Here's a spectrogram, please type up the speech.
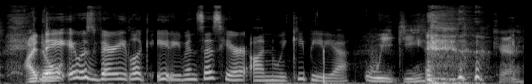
I don't. They, it was very look. It even says here on Wikipedia. Wiki. okay.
